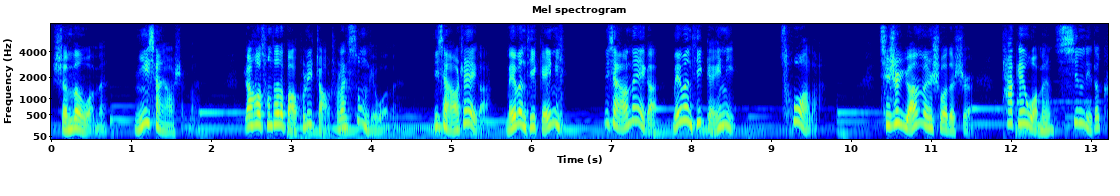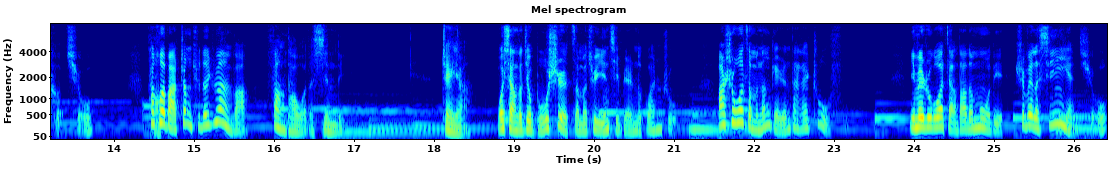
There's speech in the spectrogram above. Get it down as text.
神问我们：“你想要什么？”然后从他的宝库里找出来送给我们。你想要这个，没问题，给你；你想要那个，没问题，给你。错了，其实原文说的是他给我们心里的渴求，他会把正确的愿望放到我的心里。这样，我想的就不是怎么去引起别人的关注，而是我怎么能给人带来祝福。因为如果我讲到的目的是为了吸引眼球，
